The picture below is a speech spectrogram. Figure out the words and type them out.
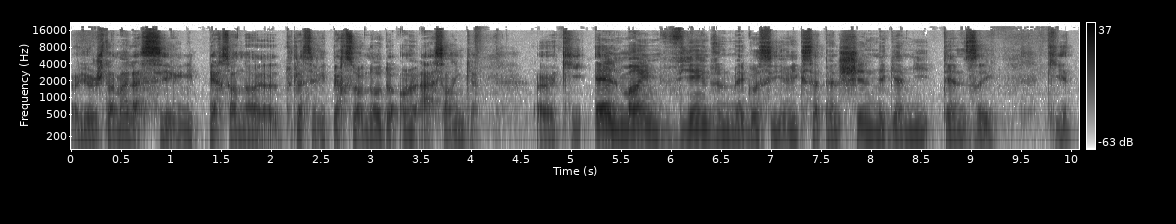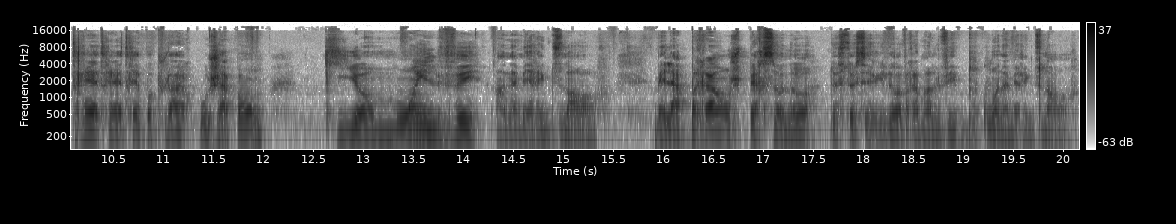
Euh, il y a justement la série Persona, toute la série Persona de 1 à 5, euh, qui elle-même vient d'une méga série qui s'appelle Shin Megami Tensei, qui est très très très populaire au Japon, qui a moins élevé en Amérique du Nord, mais la branche Persona de cette série-là a vraiment levé beaucoup en Amérique du Nord.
